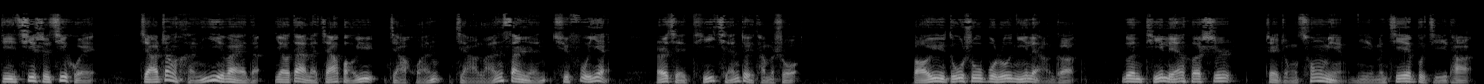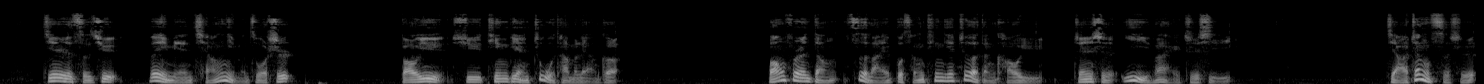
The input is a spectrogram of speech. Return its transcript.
第七十七回，贾政很意外的要带了贾宝玉、贾环、贾兰三人去赴宴，而且提前对他们说：“宝玉读书不如你两个，论题联和诗这种聪明，你们皆不及他。今日此去，未免强你们作诗。宝玉须听便助他们两个。”王夫人等自来不曾听见这等考语，真是意外之喜。贾政此时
